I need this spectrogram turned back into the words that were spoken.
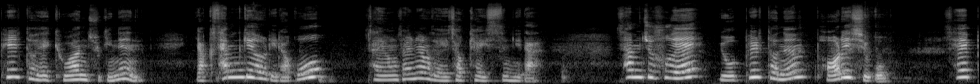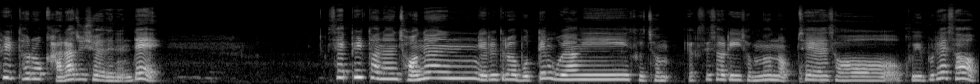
필터의 교환 주기는 약 3개월이라고 사용 설명서에 적혀 있습니다. 3주 후에 이 필터는 버리시고 새 필터로 갈아주셔야 되는데 새 필터는 저는 예를 들어 못된 고양이 그 점, 액세서리 전문 업체에서 구입을 해서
